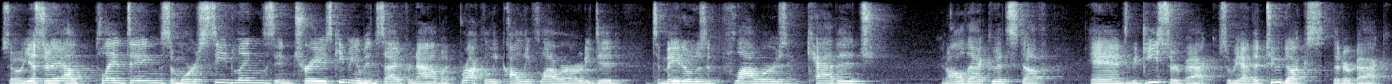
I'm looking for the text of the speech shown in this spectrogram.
So yesterday out planting some more seedlings in trays, keeping them inside for now, but broccoli, cauliflower, I already did tomatoes and flowers and cabbage and all that good stuff and the geese are back. So we have the two ducks that are back,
